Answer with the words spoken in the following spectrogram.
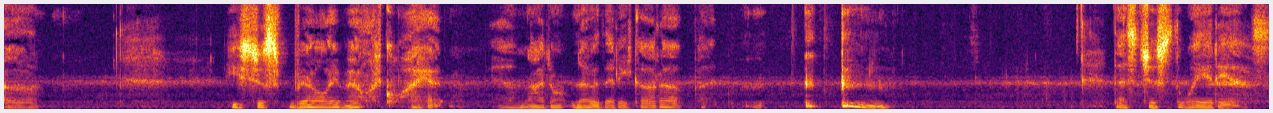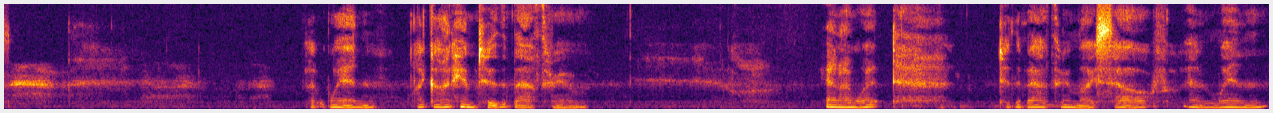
uh, he's just really, really quiet and I don't know that he got up, but that's just the way it is. But when I got him to the bathroom, and I went to the bathroom myself, and when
